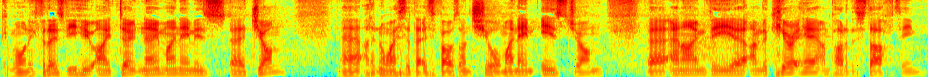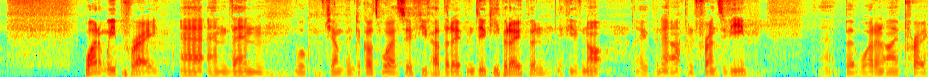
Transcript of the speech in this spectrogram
Good morning. For those of you who I don't know, my name is uh, John. Uh, I don't know why I said that as if I was unsure. My name is John, uh, and I'm the, uh, I'm the curate here. I'm part of the staff team. Why don't we pray uh, and then we'll jump into God's word? So if you've had that open, do keep it open. If you've not, open it up in front of you. Uh, but why don't I pray?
